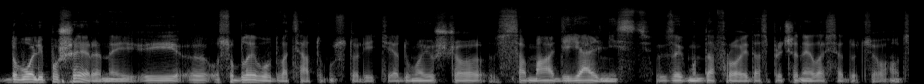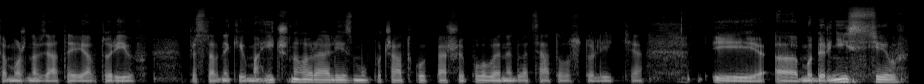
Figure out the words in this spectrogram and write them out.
доволі поширений, і е, особливо в ХХ столітті. Я думаю, що сама діяльність Зигмунда Фройда спричинилася до цього. Це можна взяти і авторів, представників магічного реалізму початку першої половини ХХ століття, і е, модерністів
